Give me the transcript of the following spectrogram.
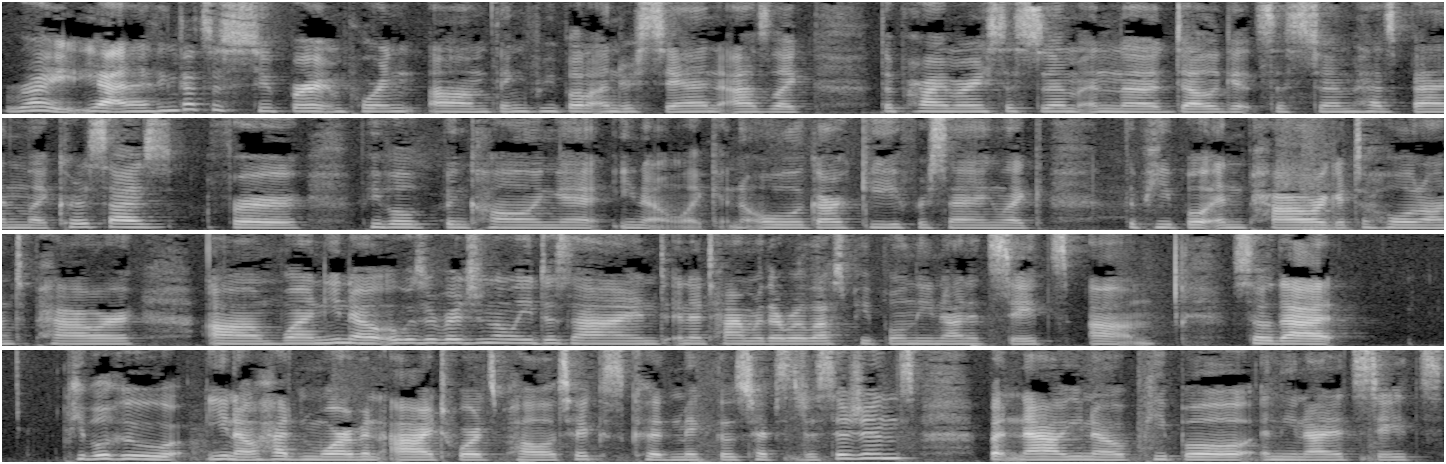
Right. Yeah, and I think that's a super important um, thing for people to understand as like the primary system and the delegate system has been like criticized for people have been calling it, you know, like an oligarchy for saying like the people in power get to hold on to power. Um, when you know it was originally designed in a time where there were less people in the united states um, so that people who you know had more of an eye towards politics could make those types of decisions. But now you know people in the united states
